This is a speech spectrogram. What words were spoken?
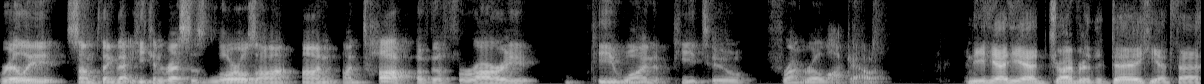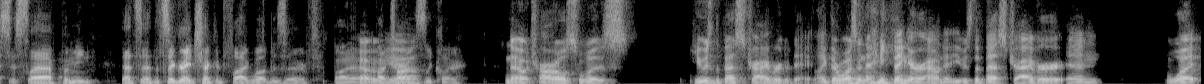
Really something that he can rest his laurels on, on, on top of the Ferrari P1, P2 front row lockout. And he had he had driver of the day. He had fastest lap. I mean, that's a that's a great checkered flag, well deserved by uh, oh, by yeah. Charles Leclerc. No, Charles was he was the best driver today. Like there wasn't anything around it. He was the best driver in what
